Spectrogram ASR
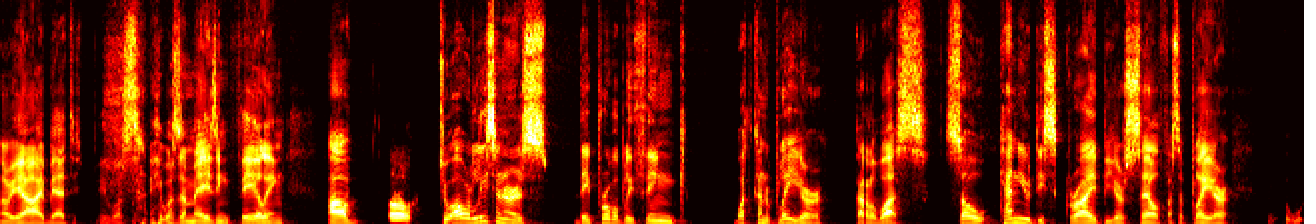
Oh yeah, I bet it was it was amazing feeling. Uh, Oh, to our listeners, they probably think, what kind of player Karl was. So, can you describe yourself as a player? Wh-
